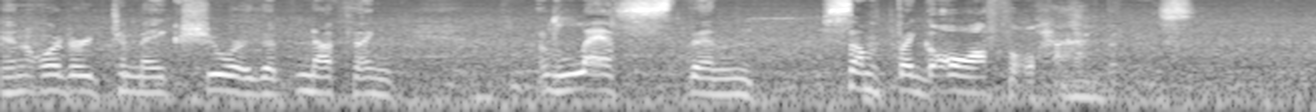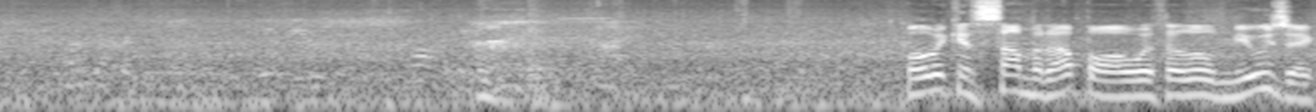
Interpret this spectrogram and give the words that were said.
in order to make sure that nothing less than something awful happens. Well, we can sum it up all with a little music.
